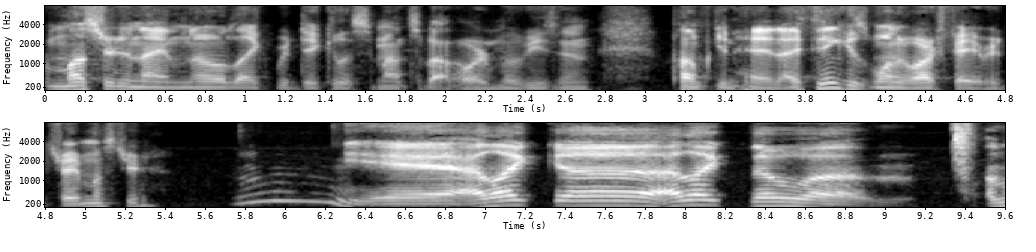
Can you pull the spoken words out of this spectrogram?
Mustard and I know like ridiculous amounts about horror movies, and Pumpkinhead, I think, is one of our favorites, right, Mustard? Mm, yeah, I like. uh I like though. Um, I'm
